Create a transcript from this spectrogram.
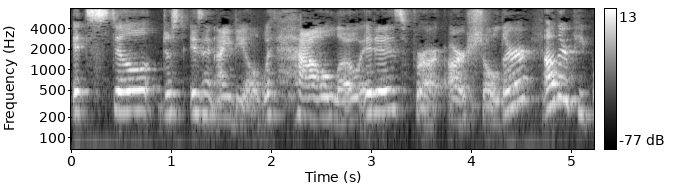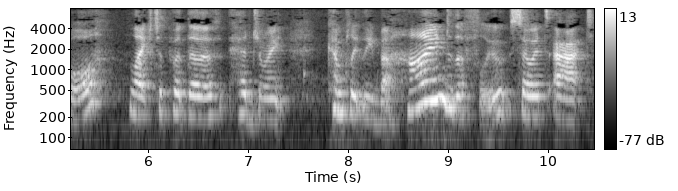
it still just isn't ideal with how low it is for our, our, shoulder. Other people like to put the head joint completely behind the flute so it's at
